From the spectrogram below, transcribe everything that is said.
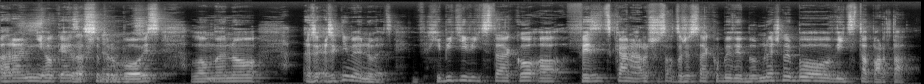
hraní hokeje za Superboys, lomeno Řekni mi jednu věc. Chybí ti víc ta jako fyzická náročnost a to, že se jakoby vyblbneš, nebo víc ta parta?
